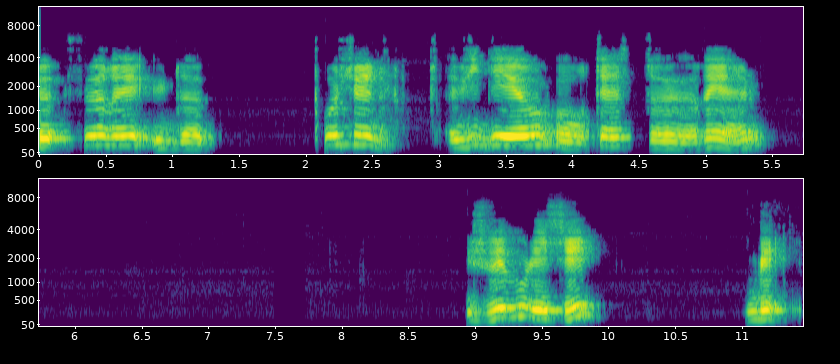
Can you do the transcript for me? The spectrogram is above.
je ferai une prochaine vidéo en test réel. Je vais vous laisser, mais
